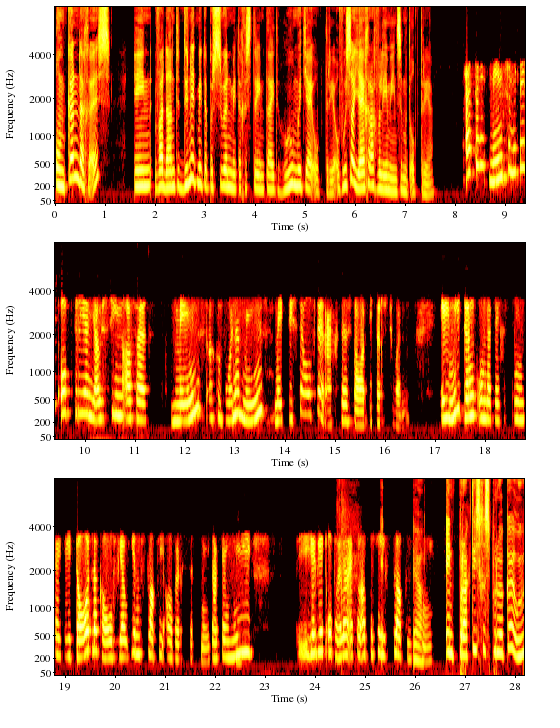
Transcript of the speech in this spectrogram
onkundig is en wat dan te doen het met 'n persoon met 'n gestremdheid? Hoe moet jy optree of hoe sou jy graag wil hê mense moet optree? Ek dink mense moet net optree en jou sien as 'n mens, 'n gewone mens met dieselfde regte as daardie persoon. En nie dink omdat jy gestremdheid het dadelik half jou een vlakkie alwer sit nie, dat jy nie jy weet op hulle ek wil amper sê vlak is ja. nie. En prakties gesproke, hoe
